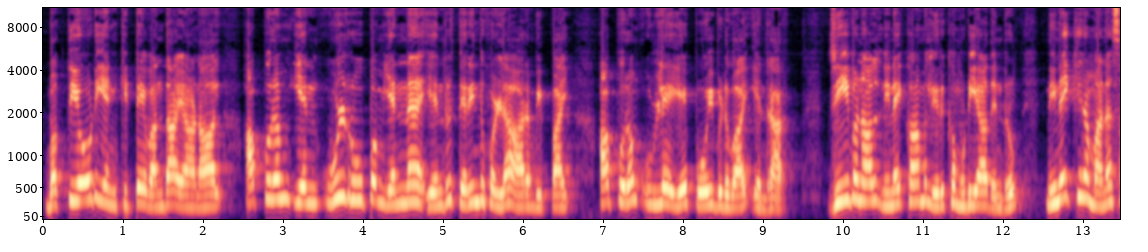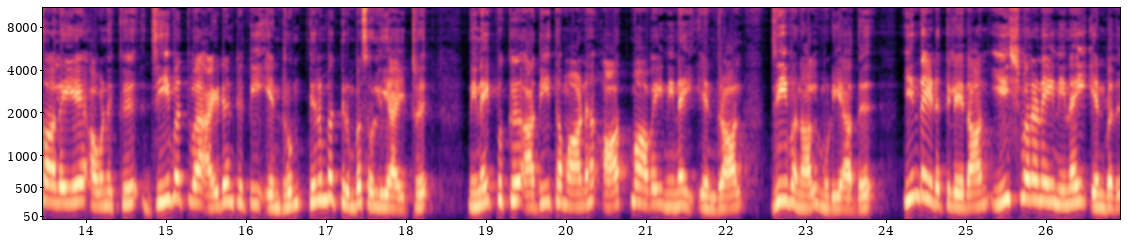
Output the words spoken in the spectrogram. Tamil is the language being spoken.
பக்தியோடு என் கிட்டே வந்தாயானால் அப்புறம் என் உள் ரூபம் என்ன என்று தெரிந்து கொள்ள ஆரம்பிப்பாய். அப்புறம் உள்ளேயே போய்விடுவாய் என்றார். ஜீவனால் நினைக்காமல் இருக்க முடியாதென்றும் நினைக்கிற மனசாலேயே அவனுக்கு ஜீவத்வ ஐடென்டிட்டி என்றும் திரும்ப திரும்ப சொல்லியாயிற்று. நினைப்புக்கு அதீதமான ஆத்மாவை நினை என்றால் ஜீவனால் முடியாது. இந்த இடத்திலேதான் ஈஸ்வரனை நினை என்பது.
